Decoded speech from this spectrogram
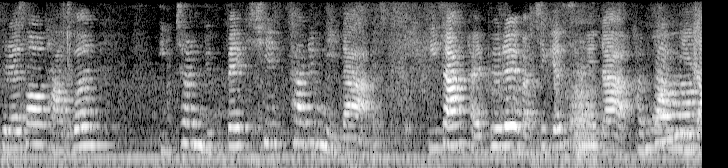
그래서 답은 2618입니다. 이상 발표를 마치겠습니다. 감사합니다.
